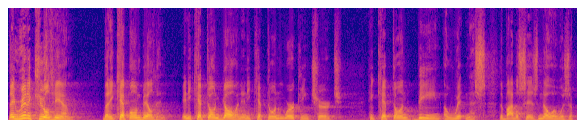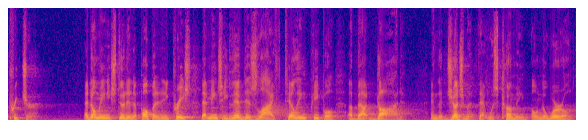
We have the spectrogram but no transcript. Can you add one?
They ridiculed him. But he kept on building and he kept on going and he kept on working, church. He kept on being a witness. The Bible says Noah was a preacher. That don't mean he stood in a pulpit and he preached. That means he lived his life telling people about God and the judgment that was coming on the world.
